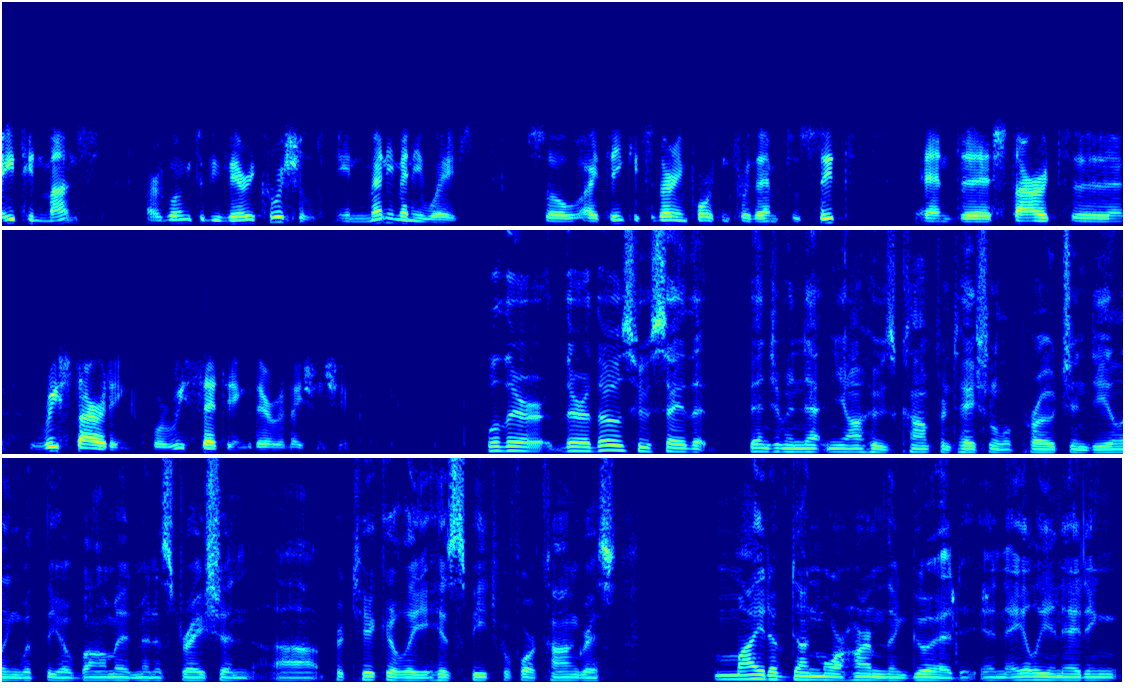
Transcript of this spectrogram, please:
18 months are going to be very crucial in many, many ways. So I think it's very important for them to sit and uh, start uh, restarting or resetting their relationship. Well, there there are those who say that Benjamin Netanyahu's confrontational approach in dealing with the Obama administration, uh, particularly his speech before Congress, might have done more harm than good in alienating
